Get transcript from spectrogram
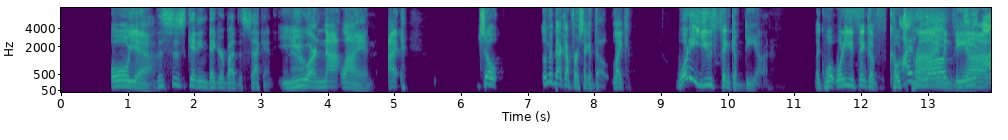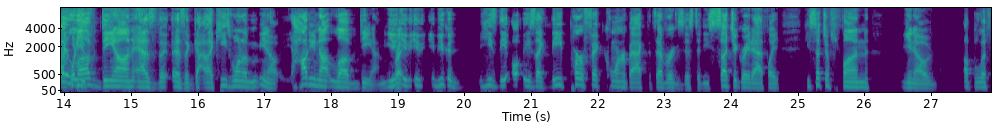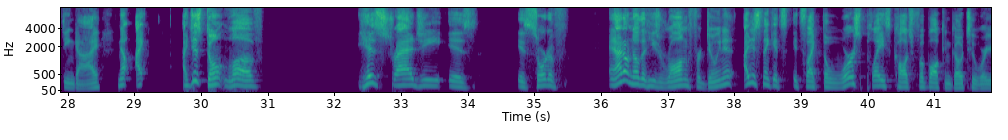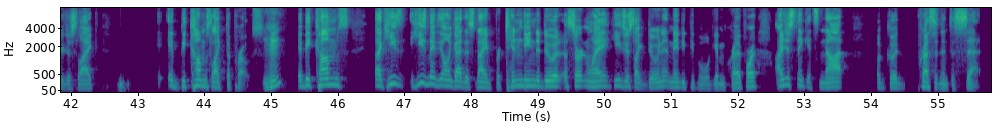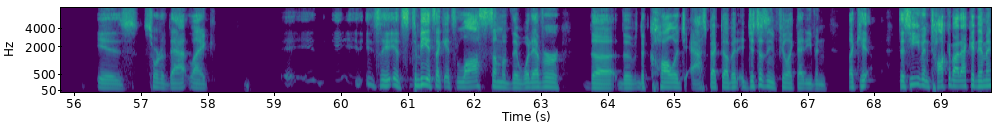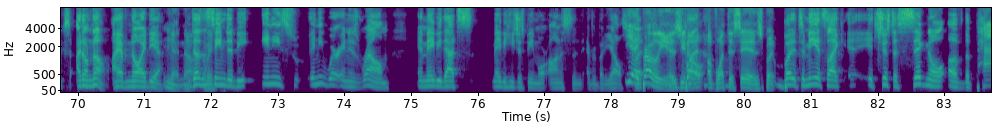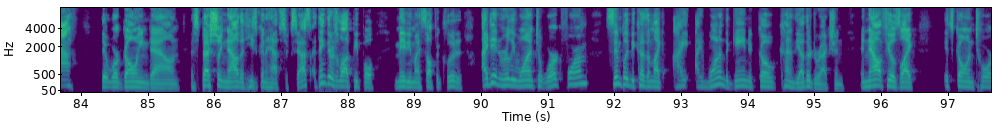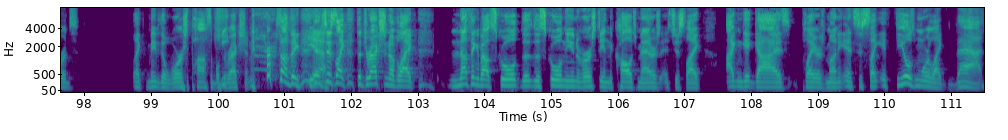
Oh, yeah. this is getting bigger by the second. You, You, know? are not lying. I so let me back up for a second though. Like, what do you think of Deion? Like, what what do you think of Coach I Prime and Di- Deion? I Like, what do you- love Deion as the as a guy. Like he's one of them. You know, how do you not love Deion? You, Right. if, if, if you could, he's the oh, he's like the perfect cornerback that's ever existed. He's such a great athlete. He's such a fun, you know, uplifting guy. Now, I I just don't love his strategy is is sort of and I don't know that he's wrong for doing it. I just think it's it's like the worst place college football can go to where you're just like it- becomes like the pros. Mhm. It becomes like he's he's maybe the only guy that's not even pretending to do it a certain way. He's just like doing it. Maybe people will give him credit for it. I just think it's not a good precedent to set. Is sort of that like it's it's to me it's like it's lost some of the whatever the the the college aspect of it. It just doesn't even feel like that even like it, does he even talk about academics? I don't know. I have no idea. Yeah, no. it doesn't I mean, seem to be any anywhere in his realm, and maybe that's maybe he's just being more honest than everybody else. Yeah, he probably is, you know, of what this is, but but to me, it's like it's just a signal of the path that we're going down, especially now that he's going to have success. I think there's a lot of people, maybe myself included. I didn't really want it to work for him simply because I'm like, I I wanted the game to go kind of the other direction, and now it feels like it's going towards like maybe the worst possible He- direction or something. Yeah. It's just like the direction of like nothing about school, the, the school and the university and the college matters. It's just like I can get guys, players money. It's just like it feels more like that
